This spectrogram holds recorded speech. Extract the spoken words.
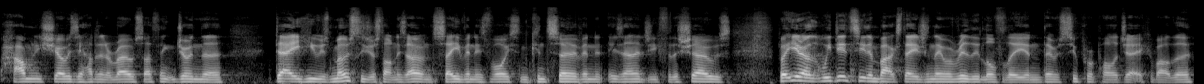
how many shows he had in a row. So I think during the day he was mostly just on his own, saving his voice and conserving his energy for the shows. But you know, we did see them backstage, and they were really lovely, and they were super apologetic about the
